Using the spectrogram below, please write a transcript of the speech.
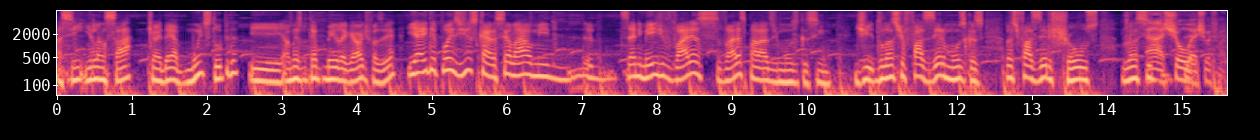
assim, e lançar, que é uma ideia muito estúpida e ao mesmo tempo meio legal de fazer. E aí depois disso, cara, sei lá, eu me eu desanimei de várias, várias paradas de música, assim. De, do lance de fazer músicas, do lance de fazer shows, do lance Ah, show, é, show é foda.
